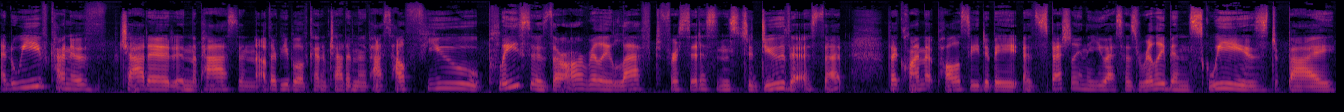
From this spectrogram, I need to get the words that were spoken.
And we've kind of chatted in the past, and other people have kind of chatted in the past, how few places there are really left for citizens to do this. That the climate policy debate, especially in the US, has really been squeezed by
